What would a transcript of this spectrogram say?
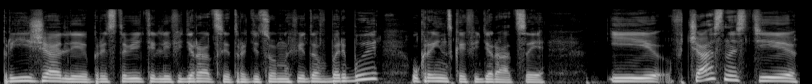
приезжали представители Федерации традиционных видов борьбы, Украинской Федерации, и в частности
